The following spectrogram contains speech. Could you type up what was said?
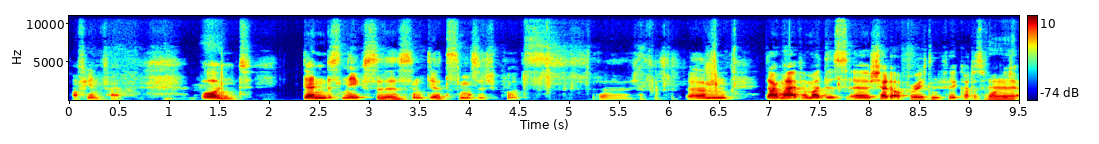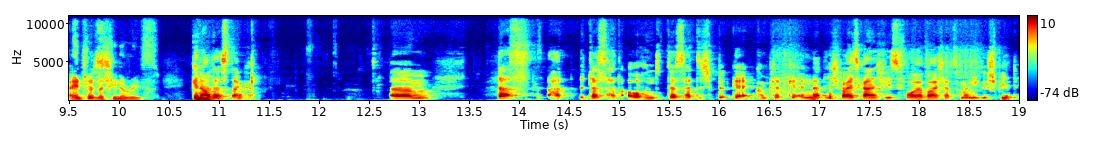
auf jeden Fall. Und Denn das nächste ist, und jetzt muss ich kurz, äh, ich ähm, sagen wir einfach mal das äh, Shadow Operation, fällt gerade das Wort äh, nicht ein. Ancient Machineries. Genau das, danke. Ähm, das hat, das hat auch, das hat sich ge komplett geändert. Ich weiß gar nicht, wie es vorher war. Ich habe es mal nie gespielt.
